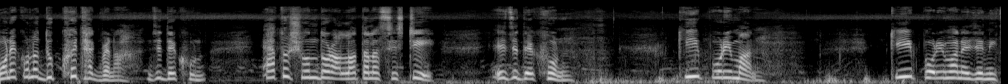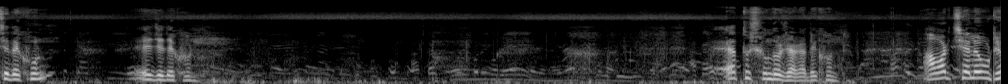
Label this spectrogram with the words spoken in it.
মনে কোনো দুঃখই থাকবে না। যে দেখুন, এত সুন্দর আল্লাহ তালা সৃষ্টি। এই যে দেখুন, কি পরিমাণ কি পরিমাণ এই যে নিচে দেখুন, এই যে দেখুন। এত সুন্দর জায়গা দেখুন। আমার ছেলে উঠে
